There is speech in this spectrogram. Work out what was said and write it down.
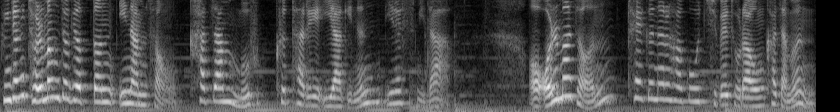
굉장히 절망적이었던 이 남성 카잠 무흐크타르의 이야기는 이랬습니다. 어, 얼마 전 퇴근을 하고 집에 돌아온 카잠은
